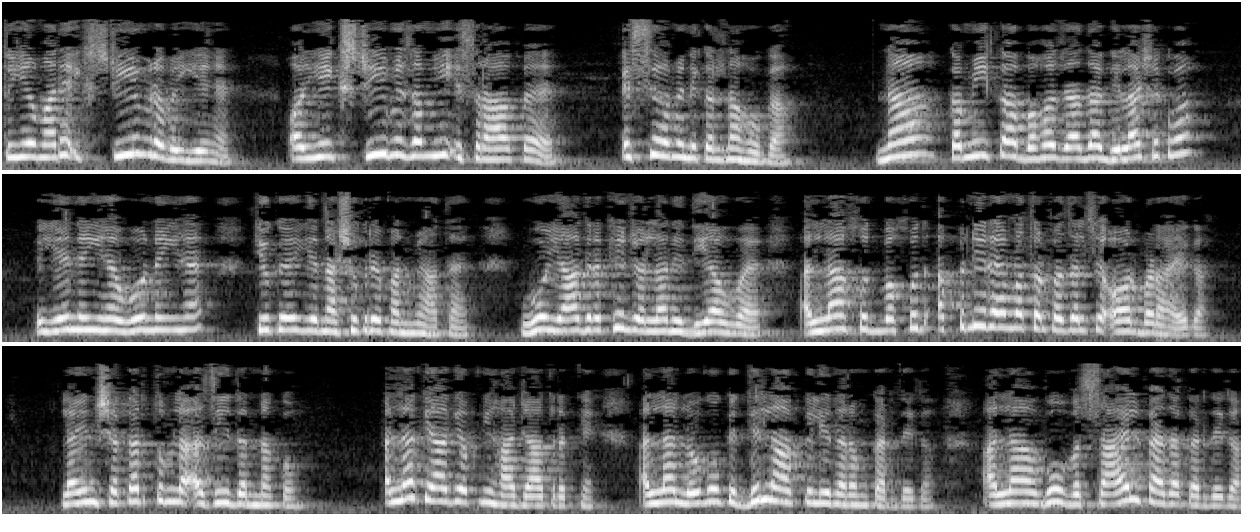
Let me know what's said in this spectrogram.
تو یہ ہمارے ایکسٹریم رویے ہیں اور یہ ایکسٹریمزم ہی اصراف ہے۔ اس سے ہمیں نکلنا ہوگا۔ نہ کمی کا بہت زیادہ گلا شکوا یہ نہیں ہے، وہ نہیں ہے، کیونکہ یہ نہ شکر پن میں آتا ہے۔ وہ یاد رکھے جو اللہ نے دیا ہوا ہے۔ اللہ خود بخود اپنی رحمت اور فضل سے اور بڑھائے گا۔ لائن شکر تم لزید کو اللہ کے آگے اپنی حاجات رکھے اللہ لوگوں کے دل آپ کے لیے نرم کر دے گا۔ اللہ وہ وسائل پیدا کر دے گا،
